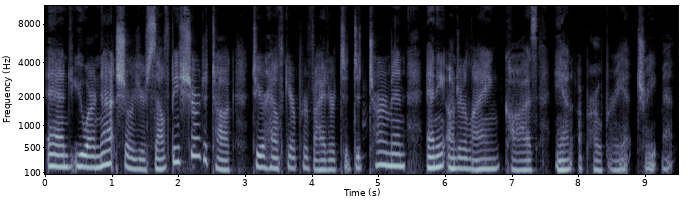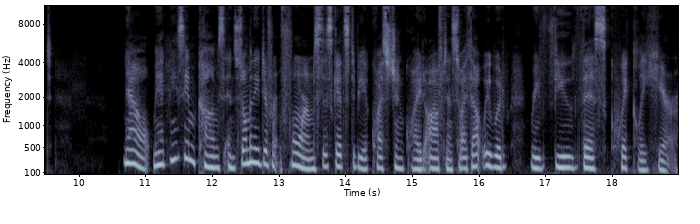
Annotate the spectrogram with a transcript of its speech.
and you are not sure yourself, be sure to talk to your healthcare provider to determine any underlying cause and appropriate treatment. Now, magnesium comes in so many different forms. This gets to be a question quite often. So I thought we would review this quickly here.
